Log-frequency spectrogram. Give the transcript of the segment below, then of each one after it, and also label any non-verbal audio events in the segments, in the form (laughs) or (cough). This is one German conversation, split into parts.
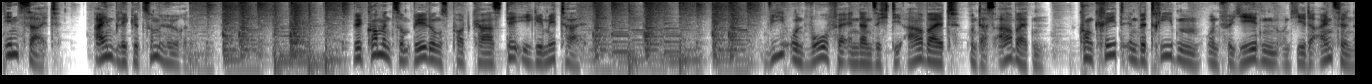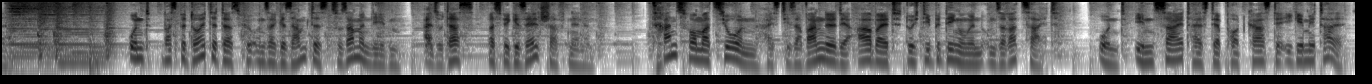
Inside. Einblicke zum Hören. Willkommen zum Bildungspodcast der IG Metall. Wie und wo verändern sich die Arbeit und das Arbeiten? Konkret in Betrieben und für jeden und jede Einzelne. Und was bedeutet das für unser gesamtes Zusammenleben, also das, was wir Gesellschaft nennen? Transformation heißt dieser Wandel der Arbeit durch die Bedingungen unserer Zeit. Und Inside heißt der Podcast der IG Metall.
